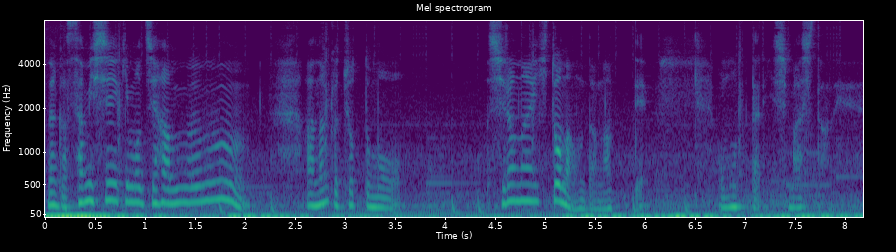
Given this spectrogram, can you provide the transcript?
なんか寂しい気持ち半分あなんかちょっともう知らない人なんだなって思ったりしましたね。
